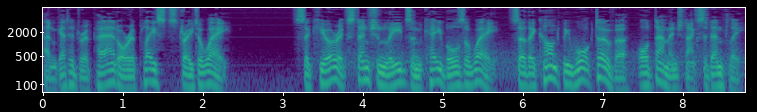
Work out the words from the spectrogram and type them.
and get it repaired or replaced straight away. Secure extension leads and cables away so they can't be walked over or damaged accidentally.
